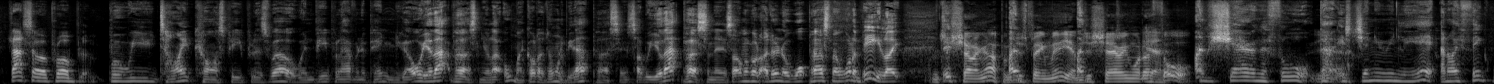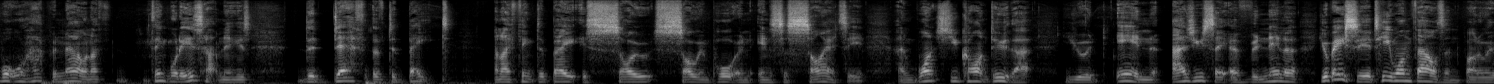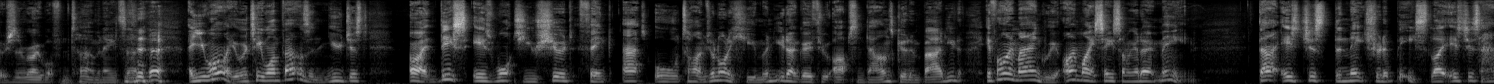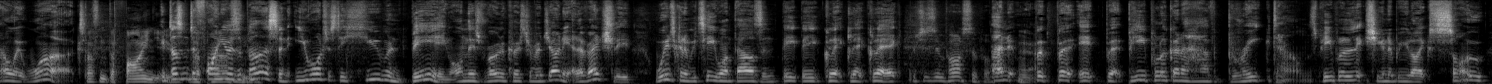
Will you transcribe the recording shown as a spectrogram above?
that's our problem. But we typecast people as well. When people have an opinion, you go, "Oh, you're that person." You're like, "Oh my god, I don't want to be that person." It's like, "Well, you're that person," and it's like, "Oh my god, I don't know what person I want to be." Like, I'm just showing up. I'm, I'm- just being me. I'm, I'm- just sharing what Yeah. I thought. I'm sharing a thought. That Yeah. is genuinely it. And I think what will happen now, and I th- think what is happening, is the death of debate. And I think debate is so, so important in society. And once you can't do that, you're in, as you say, a vanilla. You're basically a T1000, by the way, which is a robot from Terminator. and you are, you're a T1000. You just. All right, this is what you should think at all times. You're not a human. You don't go through ups and downs, good and bad. You, if I'm angry, I might say something I don't mean that is just the nature of the beast. Like it's just how it works. doesn't define you. It doesn't as a define you as a person. person. You are just a human being on this roller coaster of a journey, and eventually we're just going to be T one thousand, beep beep, click click click, Which is impossible. and Yeah. but but it but people are going to have breakdowns. People are literally going to be like so.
